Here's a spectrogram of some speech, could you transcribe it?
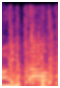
மாட்டா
